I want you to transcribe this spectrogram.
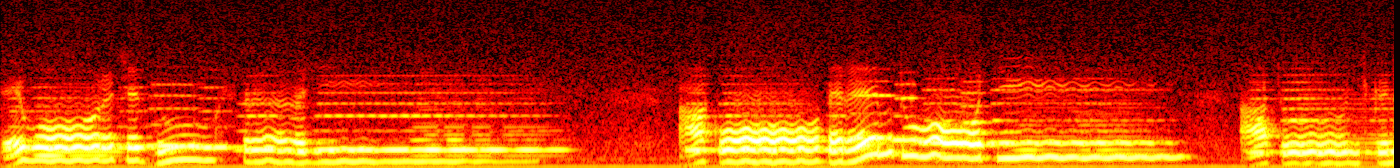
de orice duh străin. Acoperăm tu ochii atunci când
